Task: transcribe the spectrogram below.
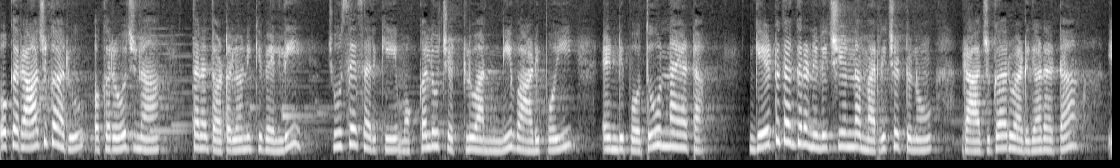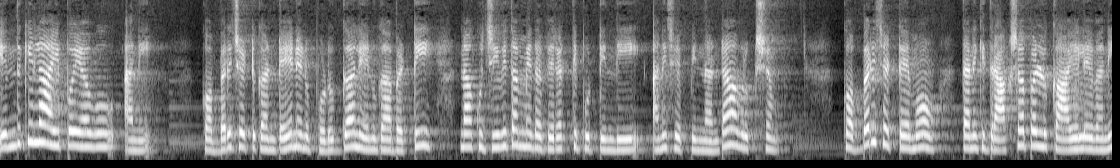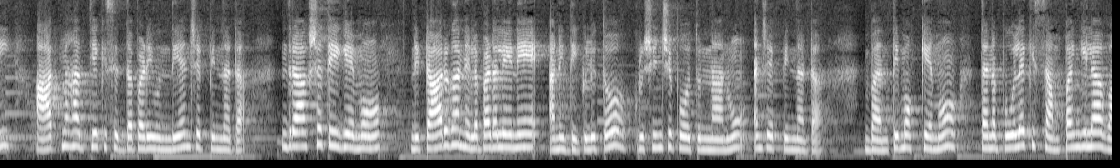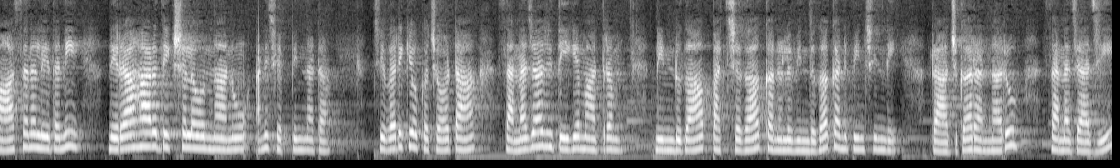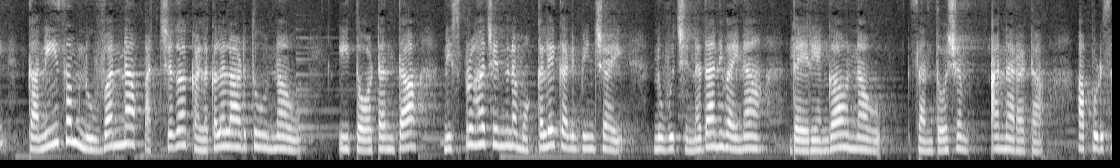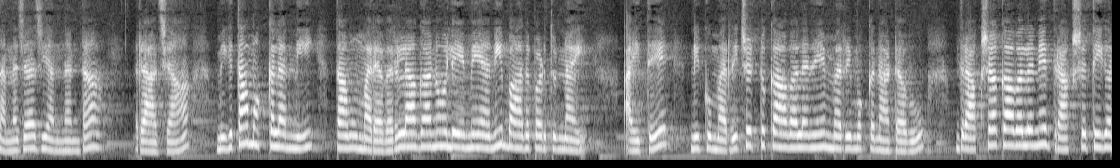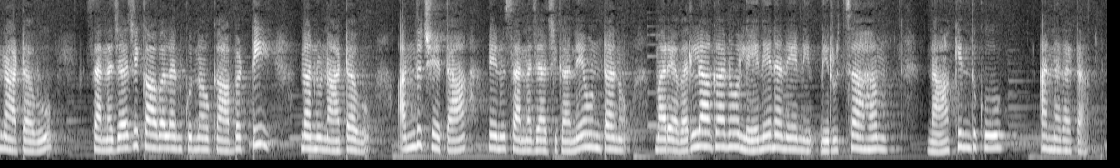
ఒక రాజుగారు ఒక రోజున తన తోటలోనికి వెళ్ళి చూసేసరికి మొక్కలు చెట్లు అన్నీ వాడిపోయి ఎండిపోతూ ఉన్నాయట. గేటు దగ్గర నిలిచి ఉన్న మర్రి చెట్టును రాజుగారు అడిగాడట ఎందుకిలా అయిపోయావు? అని. కొబ్బరి చెట్టు కంటే నేను పొడుగ్గా లేను కాబట్టి నాకు జీవితం మీద విరక్తి పుట్టింది అని చెప్పిందంట ఆ వృక్షం. కొబ్బరి చెట్టేమో తనకి ద్రాక్ష పళ్ళు కాయలేవని ఆత్మహత్యకి సిద్ధపడి ఉంది అని చెప్పిందట. ద్రాక్ష తీగేమో నిటారుగా నిలబడలేనే అని దిగులుతో కృషించిపోతున్నాను అని చెప్పిందట. బంతి మొక్కేమో తన పూలకి సంపంగిలా వాసన లేదని నిరాహార దీక్షలో ఉన్నాను అని చెప్పిందట. చివరికి ఒక చోట సన్నజాజి తీగె మాత్రం నిండుగా పచ్చగా కనుల విందుగా కనిపించింది. రాజుగారు అన్నారు సన్నజాజి కనీసం నువ్వన్నా పచ్చగా కళకళలాడుతూ ఉన్నావు. ఈ తోటంతా నిస్పృహ చెందిన మొక్కలే కనిపించాయి. నువ్వు చిన్నదానివైనా ధైర్యంగా ఉన్నావు. సంతోషం అన్నారట. అప్పుడు సన్నజాజి అందంట రాజా మిగతా మొక్కలన్నీ తాము మరెవరిలాగానో లేమే అని బాధపడుతున్నాయి. అయితే నీకు మర్రి చెట్టు కావాలనే మర్రి మొక్క నాటావు ద్రాక్ష కావాలనే ద్రాక్ష తీగ నాటావు సన్నజాజి కావాలనుకున్నావు కాబట్టి నన్ను నాటావు. అందుచేత నేను సన్నజాజిగానే ఉంటాను. మరెవరిలాగానో లేనేననే ని- నిరుత్సాహం నాకెందుకు? అన్నదట.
